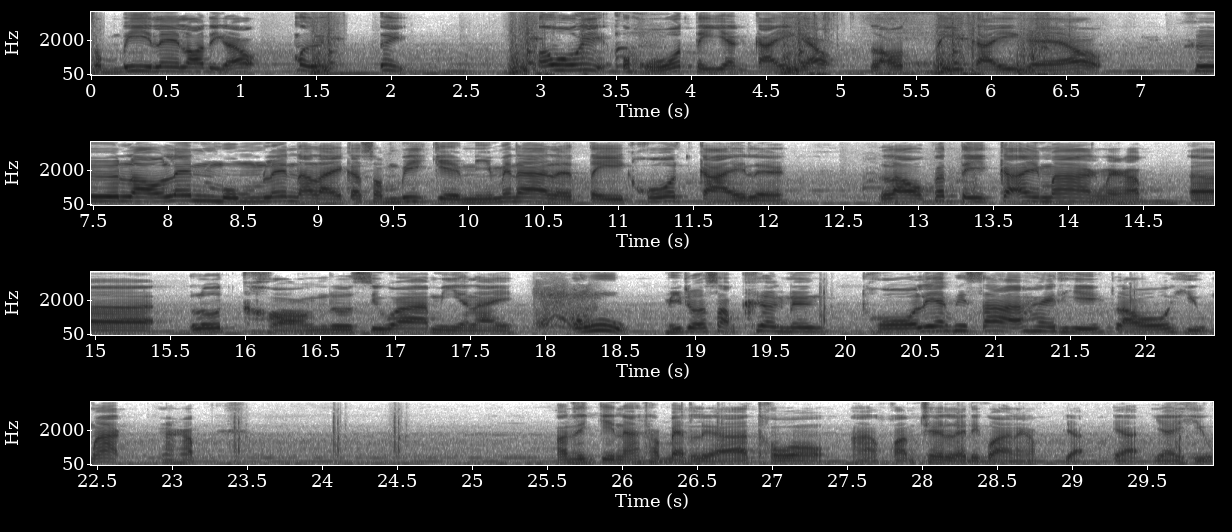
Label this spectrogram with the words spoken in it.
ซอมบี้เล่ร่อนอีกแล้วมือเอ้ยโอ้ยโอ้โห ตียังไกลอีกแล้ว เราตีไกลอีกแล้ว คือเราเล่นมุมเล่นอะไรกับซอมบี้เกมนี้ไม่ได้เลย ตีโคตรไกลเลย เราก็ตีใกล้มากนะครับ เอ่อรูทของดูซิว่ามีอะไรโอ้มีโทรศัพท์เครื่องหนึ่งโทรเรียกพิซซ่าให้ทีเราหิวมากนะครับเอาจริงๆนะถ้าแบตเหลือโทรหาความช่วยเลือดีกว่านะครับ อย่าอย่าอย่าหิว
